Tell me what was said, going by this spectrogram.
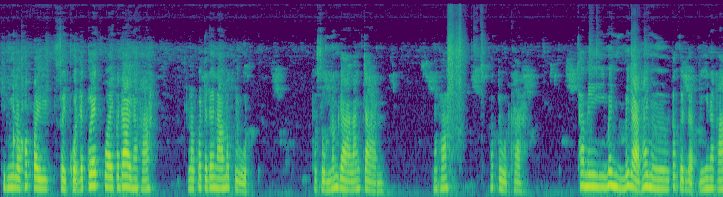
ทีนี้เราก็ไปใส่ขวดเล็ก ๆ ไว้ก็ได้นะคะ เราก็จะได้น้ำมะกรูด ผสมน้ำยาล้างจานนะคะมะกรูดค่ะ ถ้าไม่ไม่ไม่อยากให้มือต้องเป็นแบบนี้นะคะ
